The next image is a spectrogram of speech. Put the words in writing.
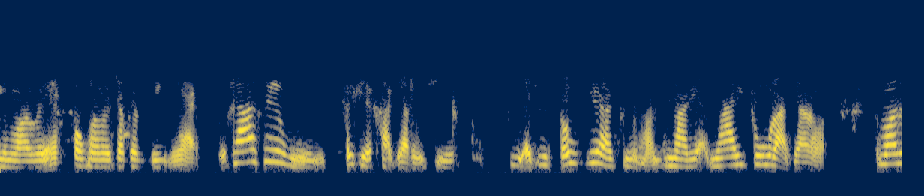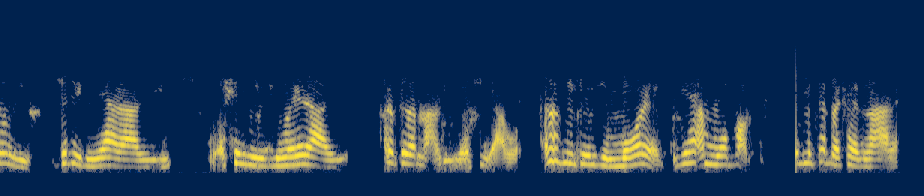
နေမှာပဲပုံမှန်ပဲကြောက်ကပြီးနေရတယ်။တခြားဆေးကိုပိတ်တဲ့ခါကြလို့ရှိရင်ဒီအဒီပုံပြရစီမှာဒီမှာတွေအများကြီးတိုးလာကြတော့ကျမတို့ရက်တွေနေရတာကြီးအချိန်ကြီးလွဲတာကြီးအဲ့ဒါမှလည်းရရှိရပါဘော။အဲ့လိုမျိုးဆိုရင်မောတယ်အရင်အမောပေါက်မတက်ပဲခံလာတယ်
